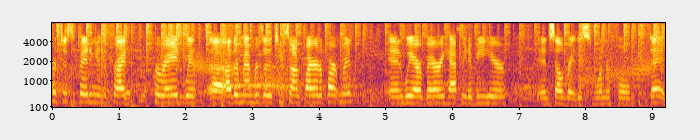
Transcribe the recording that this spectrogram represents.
Participating in the Pride Parade with uh, other members of the Tucson Fire Department, and we are very happy to be here and celebrate this wonderful day.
